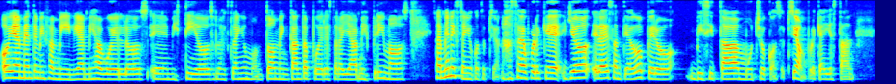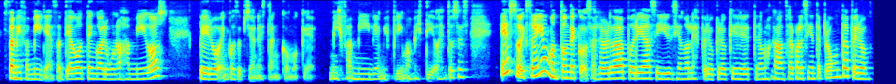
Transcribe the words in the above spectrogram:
Obviamente mi familia, mis abuelos, eh, mis tíos, los extraño un montón, me encanta poder estar allá, mis primos, también extraño Concepción, o sea, porque yo era de Santiago, pero visitaba mucho Concepción, porque ahí están, está mi familia. En Santiago tengo algunos amigos, pero en Concepción están como que mi familia, mis primos, mis tíos. Entonces eso, extraño un montón de cosas. La verdad podría seguir diciéndoles, pero creo que tenemos que avanzar con la siguiente pregunta. Pero,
